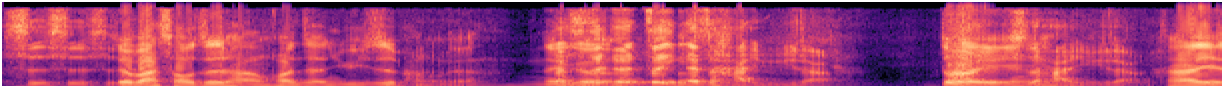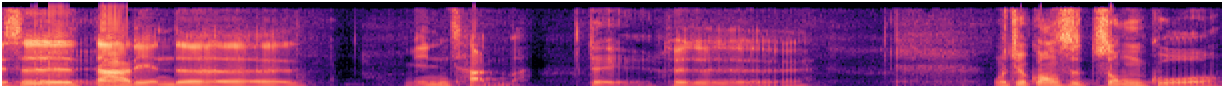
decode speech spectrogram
是是是，就把手字旁换成鱼字旁的。那个这个，这应该是海鱼啦，对是海鱼啦，它也是大连的名产吧？对，对。对对对对，我觉得光是中国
